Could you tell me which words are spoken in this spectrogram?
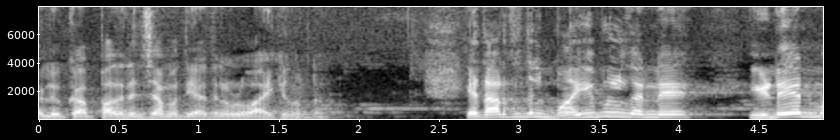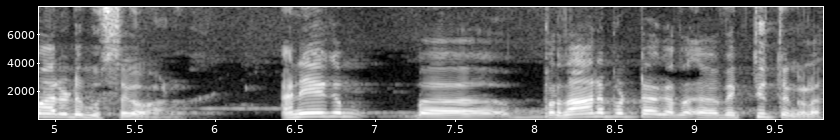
ലൂക്ക പതിനഞ്ചാം അധ്യായത്തിൽ നമ്മൾ വായിക്കുന്നുണ്ട്. യഥാർത്ഥത്തിൽ ബൈബിൾ തന്നെ ഇടയന്മാരുടെ പുസ്തകമാണ്. അനേകം പ്രധാനപ്പെട്ട കഥ വ്യക്തിത്വങ്ങൾ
